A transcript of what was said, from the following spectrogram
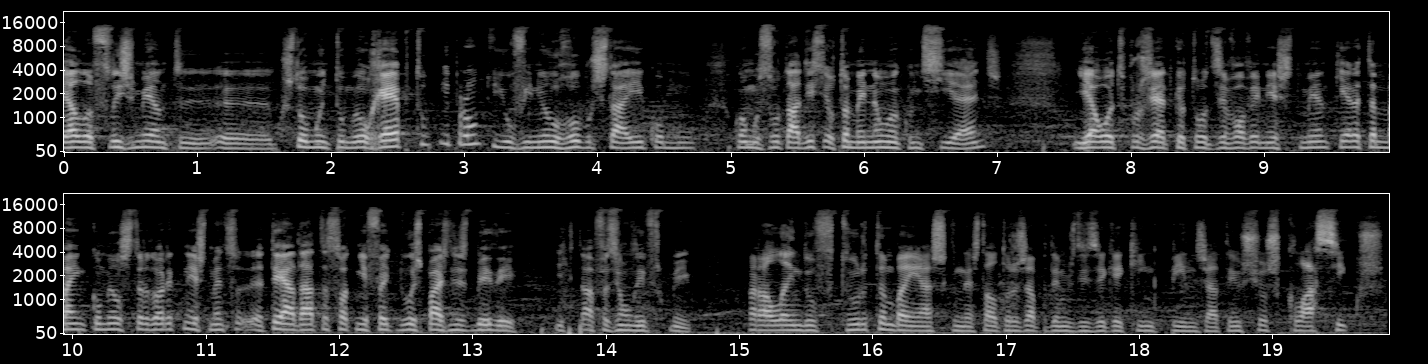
ela, felizmente, uh, gostou muito do meu repto e pronto, e o vinil rubro está aí como, como resultado disso. Eu também não a conhecia antes. E há outro projeto que eu estou a desenvolver neste momento, que era também como ilustradora, que neste momento, até à data, só tinha feito duas páginas de BD e que está a fazer um livro comigo. Para além do futuro, também acho que nesta altura já podemos dizer que a Kingpin já tem os seus clássicos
